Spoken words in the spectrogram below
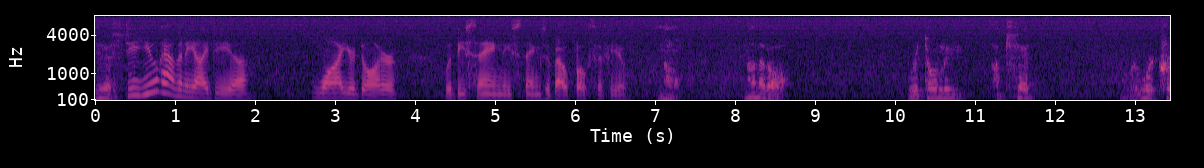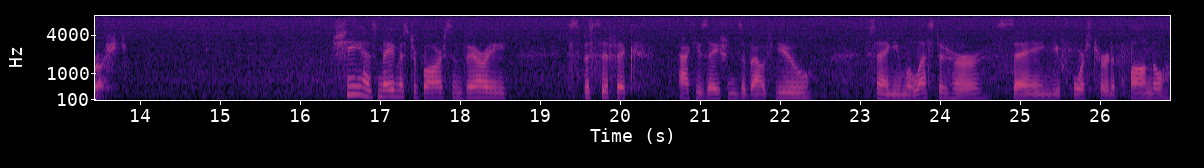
Yes. do you have any idea why your daughter would be saying these things about both of you? No. None at all. We're totally upset. We're, we're crushed. She has made, Mr. Barr, some very specific accusations about you, saying you molested her, saying you forced her to fondle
